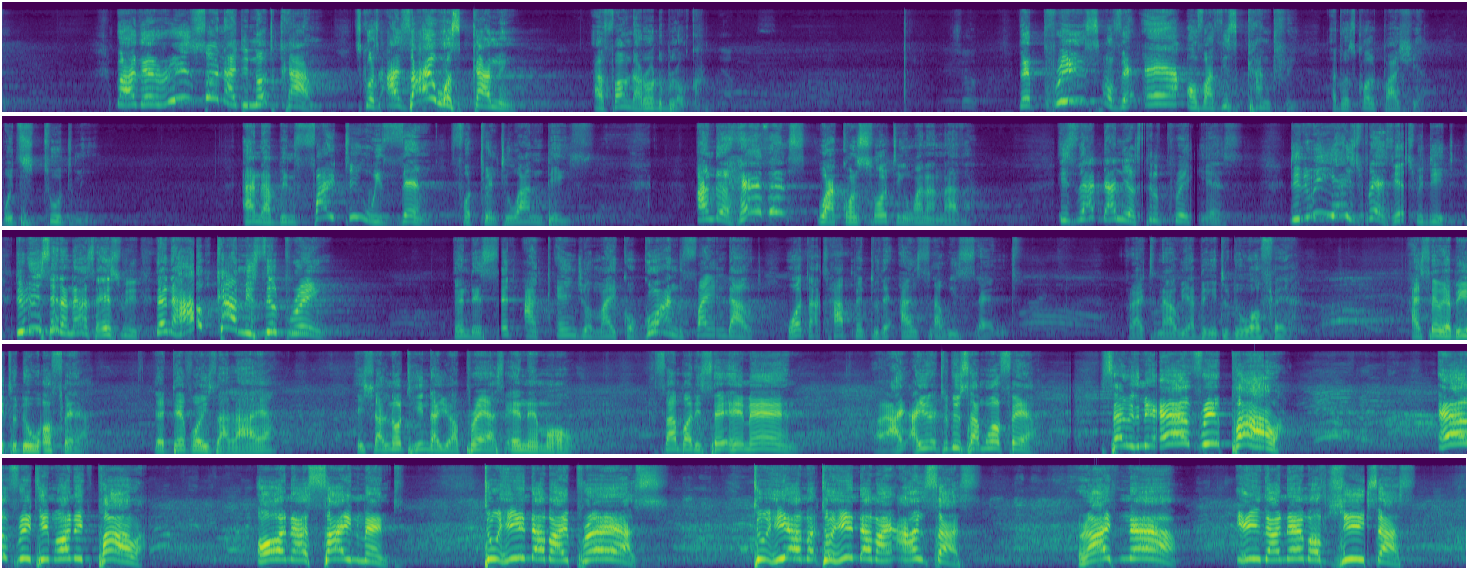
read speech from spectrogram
But the reason I did not come is because as I was coming, I found a roadblock. The prince of the air over this country, that was called Persia, withstood me. And I've been fighting with them for 21 days. And the heavens were consulting one another. Is that Daniel still praying? Yes. Did we hear his prayers? Yes, we did. Did we send an answer? Yes, we did. Then how come he's still praying? Then they said, Archangel Michael, go and find out what has happened to the answer we sent. Right now, we are beginning to do warfare. I say we are beginning to do warfare. The devil is a liar. He shall not hinder your prayers anymore. Somebody say amen. Are, are you ready to do some warfare? Say with me, every power, every demonic power on assignment to hinder my prayers, to, hear, to hinder my answers, right now, in the name of Jesus,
